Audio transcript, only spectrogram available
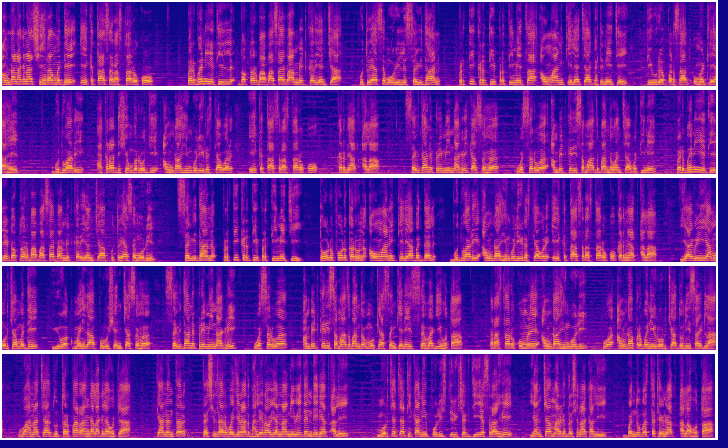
औंढा नागनाथ शहरामध्ये एक तास रास्ता रोको. परभणी येथील डॉक्टर बाबासाहेब आंबेडकर यांच्या पुतळ्यासमोरील संविधान प्रतिकृती प्रतिमेचा अवमान केल्याच्या घटनेचे तीव्र पडसाद उमटले आहेत. बुधवारी अकरा डिसेंबर रोजी औंढा हिंगोली रस्त्यावर एक तास रास्ता रोको करण्यात आला. संविधानप्रेमी नागरिकासह व सर्व आंबेडकरी समाज बांधवांच्या वतीने परभणी येथील डॉक्टर बाबासाहेब आंबेडकर यांच्या पुतळ्यासमोरील संविधान प्रतिकृती प्रतिमेची तोडफोड करून अवमान केल्याबद्दल बुधवारी औंढा हिंगोली रस्त्यावर एक तास रास्ता रोको करण्यात आला. यावेळी या मोर्चामध्ये युवक महिला पुरुष यांच्यासह संविधानप्रेमी नागरिक व सर्व आंबेडकरी समाज बांधव मोठ्या संख्येने सहभागी होता. रास्ता रोकोमुळे औंढा हिंगोली व औंढा परभणी रोडच्या दोन्ही साईडला वाहनाच्या दुतर्फा रांगा लागल्या होत्या. त्यानंतर तहसीलदार वैजनाथ भालेराव यांना निवेदन देण्यात आले. मोर्चाच्या ठिकाणी पोलीस निरीक्षक जी एस राहिरे यांच्या मार्गदर्शनाखाली बंदोबस्त ठेवण्यात आला होता.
